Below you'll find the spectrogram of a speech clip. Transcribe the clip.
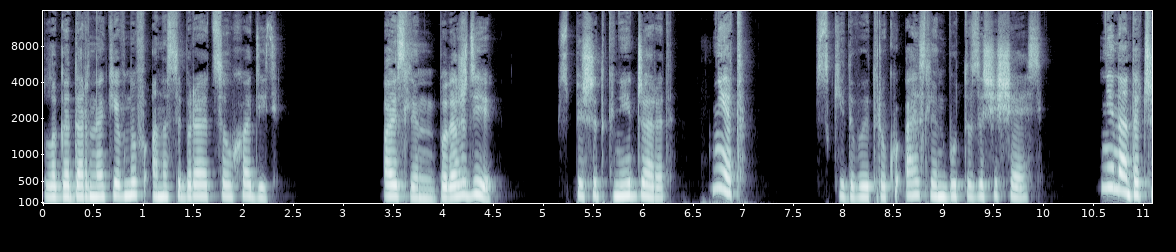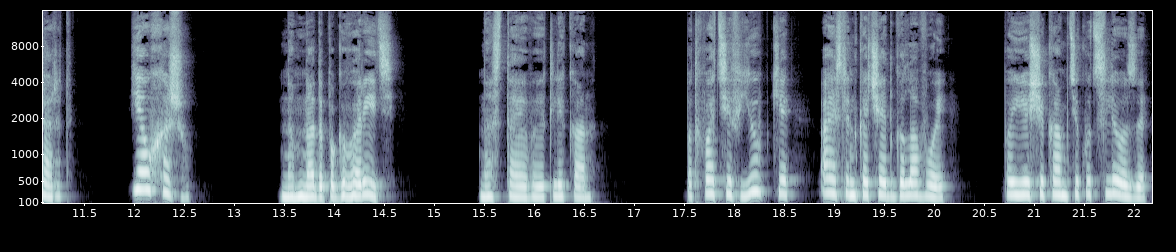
Благодарно кивнув, она собирается уходить. «Айслин, подожди!» Спешит к ней Джаред. «Нет!» Скидывает руку Айслин, будто защищаясь. «Не надо, Джаред. Я ухожу». «Нам надо поговорить!» Настаивает Ликан. Подхватив юбки, Айслин качает головой. По ее щекам текут слезы.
